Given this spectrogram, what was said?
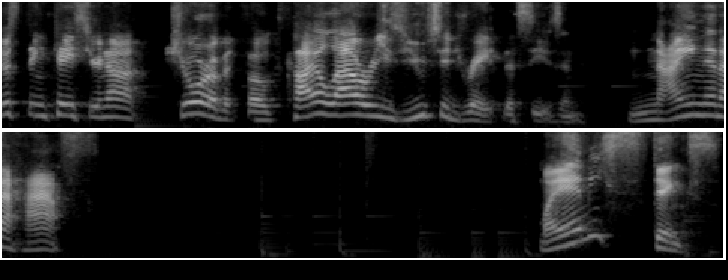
Just in case you're not sure of it, folks. Kyle Lowry's usage rate this season nine and a half. Miami stinks,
